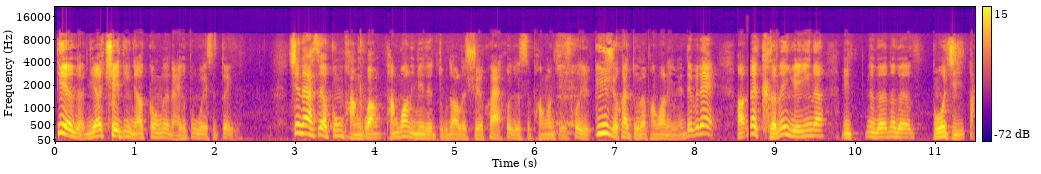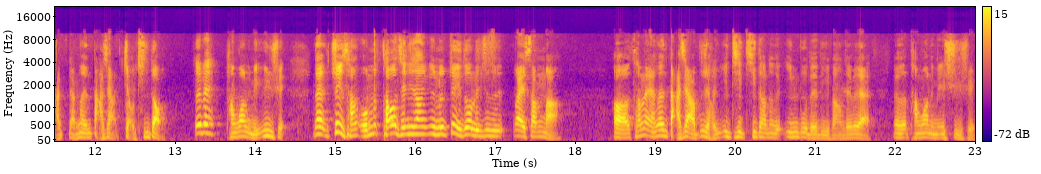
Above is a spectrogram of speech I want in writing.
第二个你要确定你要攻的哪个部位是对的。现在是要攻膀胱，膀胱里面就堵到了血块，或者是膀胱结石，或者淤血块堵到膀胱里面，对不对？好，那可能原因呢？你那个那个搏击打两个人打架，脚踢到，对不对？膀胱里面淤血，那最常我们桃核沉积上用的最多的就是外伤嘛。哦，常常两个人打架，不小心一踢踢到那个阴部的地方，对不对？那个膀胱里面蓄血，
